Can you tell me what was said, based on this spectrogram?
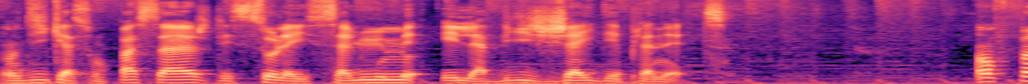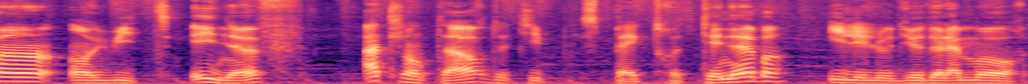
On dit qu'à son passage, des soleils s'allument et la vie jaillit des planètes. Enfin, en 8 et 9, Atlantar, de type spectre ténèbres, il est le dieu de la mort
